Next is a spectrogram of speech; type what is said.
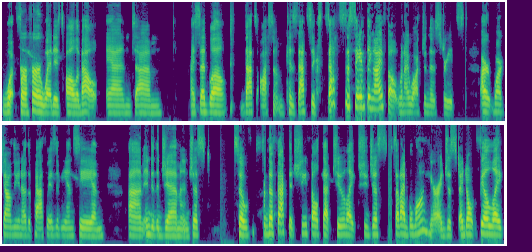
what for her what it's all about. And um, I said, well, that's awesome because that's that's the same thing I felt when I walked in those streets or walked down you know the pathways of ENC and um, into the gym and just so for the fact that she felt that too like she just said I belong here. I just I don't feel like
